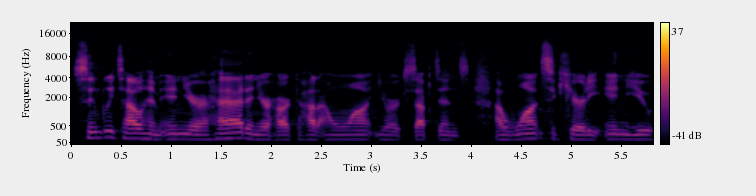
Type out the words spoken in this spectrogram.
simply tell Him in your head and your heart, God, I want your acceptance. I want security in you.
